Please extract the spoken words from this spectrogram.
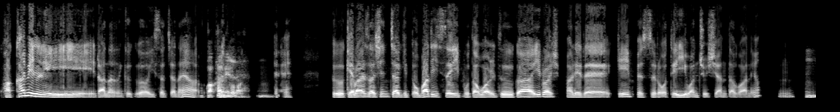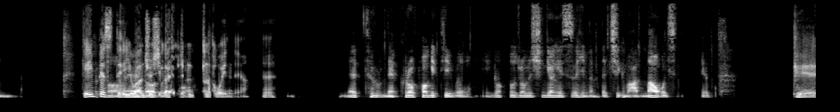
과카밀리라는 그거 있었잖아요. 과카밀레. 음. 그 개발사 신작이 노바디 세이브 더 월드가 1월 18일에 게임 패스로 day one 출시한다고 하네요. 음. 게임 패스 어, day one 네, 출시가. 요즘 하고 있네요. 네트로, 네크로퍼기티브. 이것도 좀 신경이 쓰이는데 지금 안 나오고 있습니다. 대부분. 그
